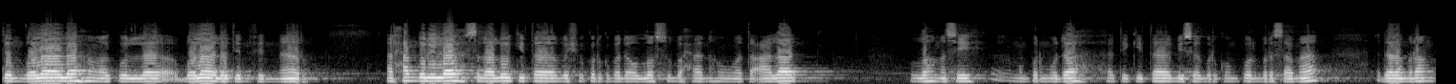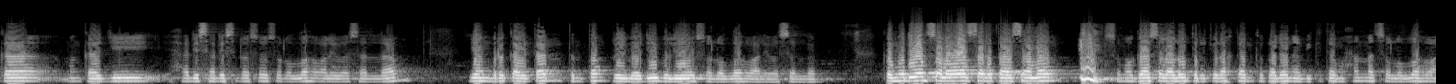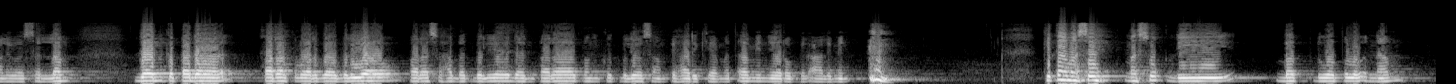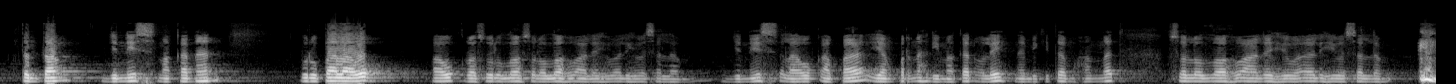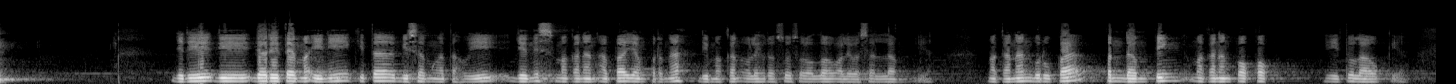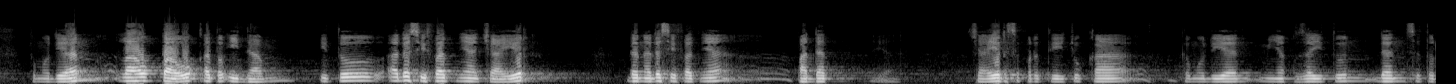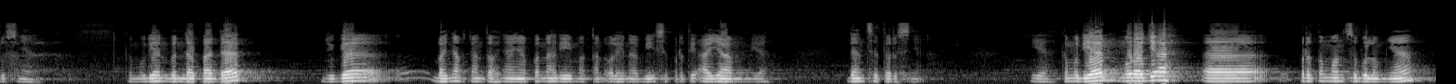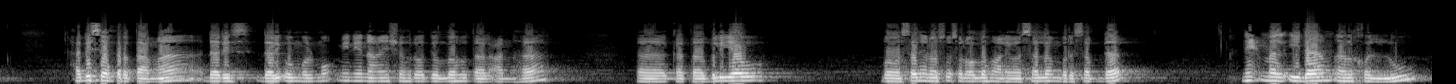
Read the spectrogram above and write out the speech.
ضلالة وكل ضلالة في النار Alhamdulillah selalu kita bersyukur kepada Allah Subhanahu wa taala. Allah masih mempermudah hati kita bisa berkumpul bersama dalam rangka mengkaji hadis-hadis Rasul sallallahu alaihi wasallam yang berkaitan tentang pribadi beliau sallallahu alaihi wasallam. Kemudian salawat serta salam semoga selalu tercurahkan kepada Nabi kita Muhammad sallallahu alaihi wasallam dan kepada para keluarga beliau, para sahabat beliau dan para pengikut beliau sampai hari kiamat. Amin ya rabbal alamin. Kita masih masuk di bab 26 tentang jenis makanan berupa lauk pauk Rasulullah sallallahu alaihi wasallam. Jenis lauk apa yang pernah dimakan oleh Nabi kita Muhammad sallallahu alaihi wasallam. Jadi di, dari tema ini kita bisa mengetahui jenis makanan apa yang pernah dimakan oleh Rasulullah SAW. Ya. Makanan berupa pendamping makanan pokok, yaitu lauk. Ya. Kemudian lauk pauk atau idam itu ada sifatnya cair dan ada sifatnya padat. Ya. Cair seperti cuka, kemudian minyak zaitun dan seterusnya. Kemudian benda padat juga banyak contohnya yang pernah dimakan oleh Nabi seperti ayam ya dan seterusnya. Ya, kemudian murajaah uh, pertemuan sebelumnya hadis yang pertama dari dari Ummul Mukminin Aisyah radhiyallahu taala anha uh, kata beliau bahwasanya Rasulullah sallallahu alaihi wasallam bersabda Ni'mal idam al-khallu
